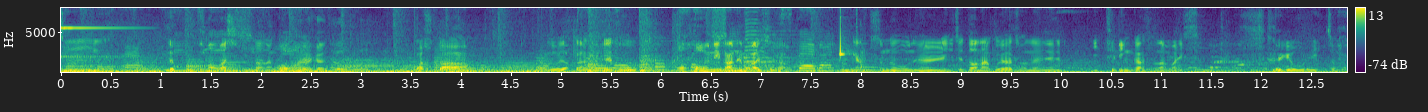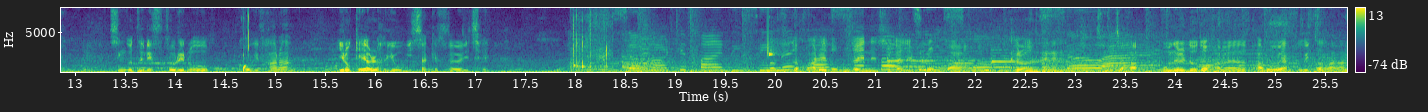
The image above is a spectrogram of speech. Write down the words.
음. 근데 고구마 맛이 좀 나는 거. 어, 약간 그렇다. 맛있다. 이거 약간 계속 손이 가는 맛이야. 영양수는 오늘 이제 떠나고요. 저는 이틀인가 더 남아 있습니다. 되게 오래 있죠. 친구들이 스토리로 거기 살아? 이렇게 연락이 오기 시작했어요 이제. 나 진짜 파리에서 혼자 있는 시간이 별로 없다. 그러네. 진짜 오늘도 너 가면 바로 약속 있잖아.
